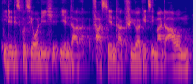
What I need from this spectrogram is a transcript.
in der Diskussion, die ich jeden Tag, fast jeden Tag führe, geht es immer darum,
